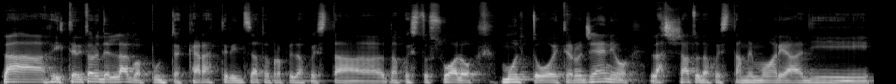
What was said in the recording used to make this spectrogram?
La, il territorio del lago appunto è caratterizzato proprio da, questa, da, questo suolo molto eterogeneo lasciato da questa memoria di,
